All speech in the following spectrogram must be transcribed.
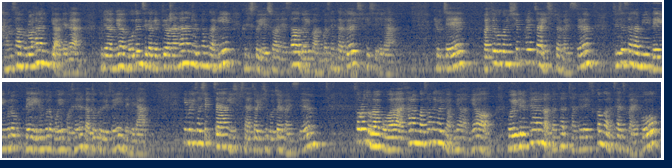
감사함으로 하나님께 아뢰라. 그리하면 모든 지각에 뛰어난 하나님의 평강이 그리스도 예수 안에서 너희 마음과 생각을 지키시리라. 교재 마태복음 18장 20절 말씀. 두세 사람이 내 이름으로 내 이름으로 모인 곳에는 나도 그들 중에 있느니라. 히브리서 10장 24절 25절 말씀. 서로 돌아보아 사랑과 선행을 격려하며 너희들을 패하는 어떤 사- 자들의 습관과 같이 하지 말고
